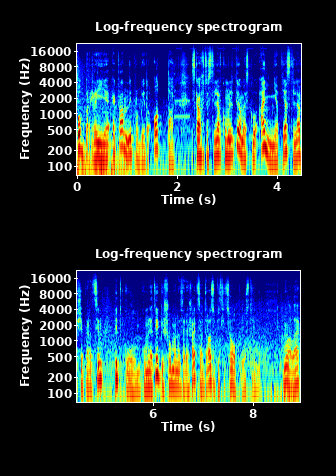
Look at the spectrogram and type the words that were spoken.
побриє. Екран не пробито. От так. Скажете, стріляв кумулятивом, я скажу, а ні, я стріляв ще перед цим підколом. Кумулятив пішов у мене заряджатися одразу після цього пострілу. Ну але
